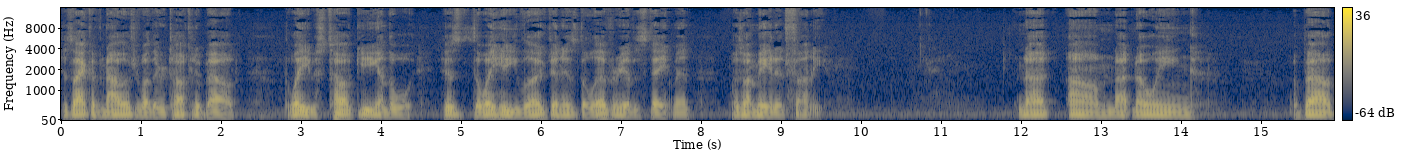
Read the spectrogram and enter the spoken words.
his lack of knowledge of what they were talking about, the way he was talking and the his the way he looked and his delivery of his statement was what made it funny. Not um not knowing about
